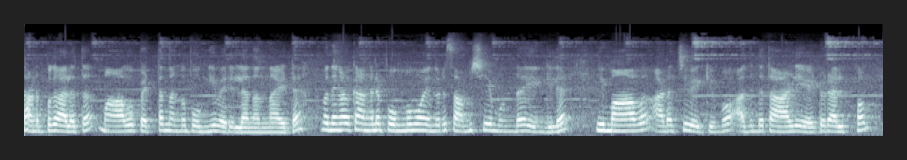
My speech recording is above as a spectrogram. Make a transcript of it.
തണുപ്പ് കാലത്ത് മാവ് പെട്ടെന്ന് അങ്ങ് പൊങ്ങി വരില്ല നന്നായിട്ട്. അപ്പോൾ നിങ്ങൾക്ക് അങ്ങനെ പൊങ്ങുമോ എന്നൊരു സംശയമുണ്ട് എങ്കിൽ ഈ മാവ് അടച്ചു വെക്കുമ്പോൾ അതിന്റെ താഴെയായിട്ട് ഒരല്പം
